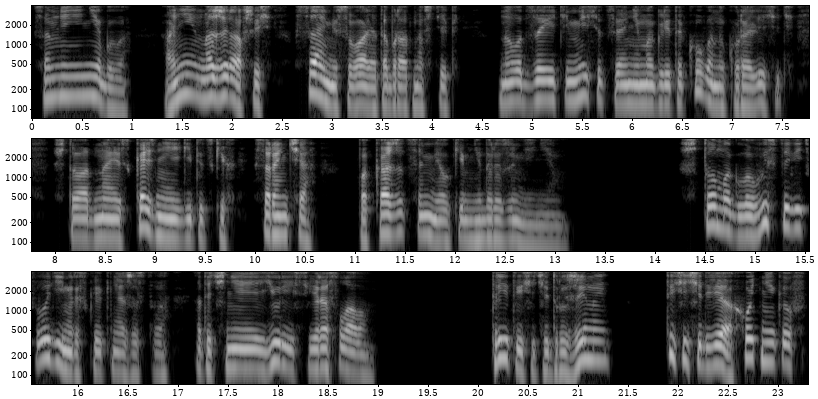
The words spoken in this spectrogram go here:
сомнений не было. Они, нажравшись, сами свалят обратно в степь. Но вот за эти месяцы они могли такого накуролесить, что одна из казней египетских, саранча, покажется мелким недоразумением. Что могло выставить Владимирское княжество, а точнее Юрий с Ярославом? Три тысячи дружины, тысячи две охотников,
